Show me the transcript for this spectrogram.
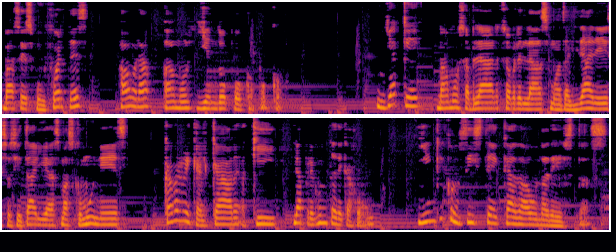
bases muy fuertes. Ahora vamos yendo poco a poco. Ya que vamos a hablar sobre las modalidades societarias más comunes, cabe recalcar aquí la pregunta de cajón. ¿Y en qué consiste cada una de estas?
